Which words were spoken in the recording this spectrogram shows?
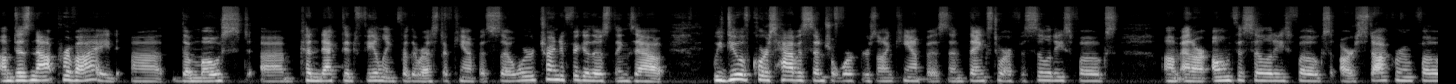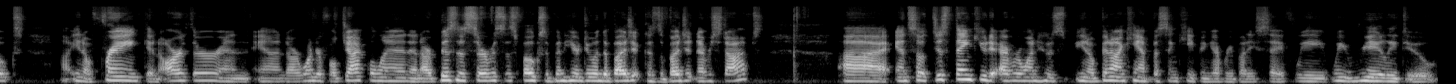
um, does not provide uh, the most um, connected feeling for the rest of campus. So we're trying to figure those things out. We do, of course, have essential workers on campus, and thanks to our facilities folks um, and our own facilities folks, our stockroom folks, uh, you know, Frank and Arthur and and our wonderful Jacqueline and our business services folks have been here doing the budget because the budget never stops. Uh, and so just thank you to everyone who's you know been on campus and keeping everybody safe. We we really do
